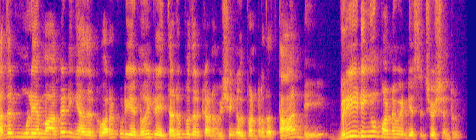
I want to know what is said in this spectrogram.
அதன் மூலியமாக நீங்க அதற்கு வரக்கூடிய நோய்களை தடுப்பதற்கான விஷயங்கள் பண்றதை தாண்டி ப்ரீடிங்கும் பண்ண வேண்டிய சுச்சுவேஷன் இருக்கு.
